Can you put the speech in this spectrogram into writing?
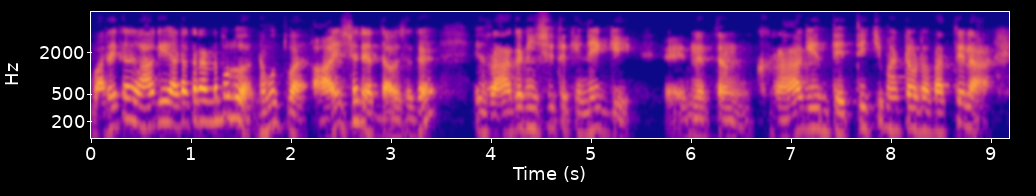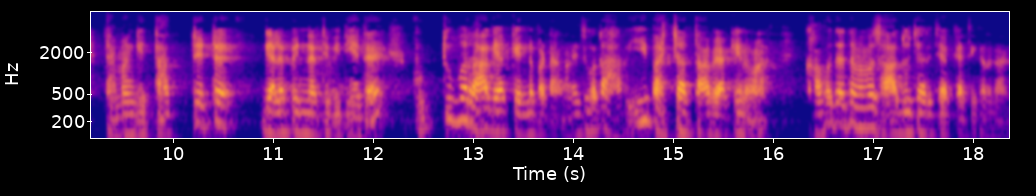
වර එක රාගේ යට කරන්න පුළුවන්. නමුත් ආයෙසරයක් දවසක ඒ රාග නිශ්චිත කෙනෙක්ගේ නැත්තම් රාගෙන් තෙත්තිච්ච මට්ටමටපත් වෙලා තමන්ගේ தත්වෙට ගැළපෙන්නේ නැති විදිහට පුදුම රාගයක් එන්න පටන් ගන්නවා. ඒකට හරි පශ්චාත්තාවයක් එනවා. කවදද මම සාදු චරිතයක් ඇති කරගන්නේ?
